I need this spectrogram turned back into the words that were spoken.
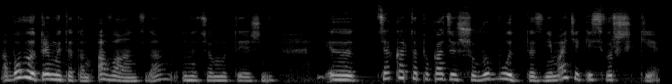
Або ви отримаєте там аванс да, на цьому тижні. Е, Ця карта показує, що ви будете знімати якісь вершки.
